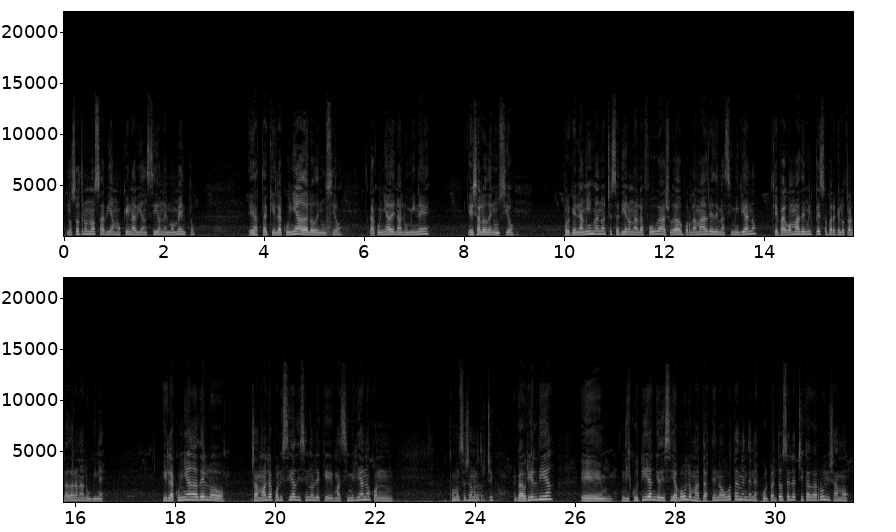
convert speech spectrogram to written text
nosotros no sabíamos quién habían sido en el momento, eh, hasta que la cuñada lo denunció. La cuñada en Aluminé, ella lo denunció. Porque en la misma noche se dieron a la fuga, ayudado por la madre de Maximiliano, que pagó más de mil pesos para que lo trasladaran a Aluminé. Y la cuñada de él lo llamó a la policía diciéndole que Maximiliano con, ¿cómo se llama el otro chico? Gabriel Díaz, eh, discutían que decía, vos lo mataste, no, vos también tenés culpa. Entonces la chica agarró y llamó.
